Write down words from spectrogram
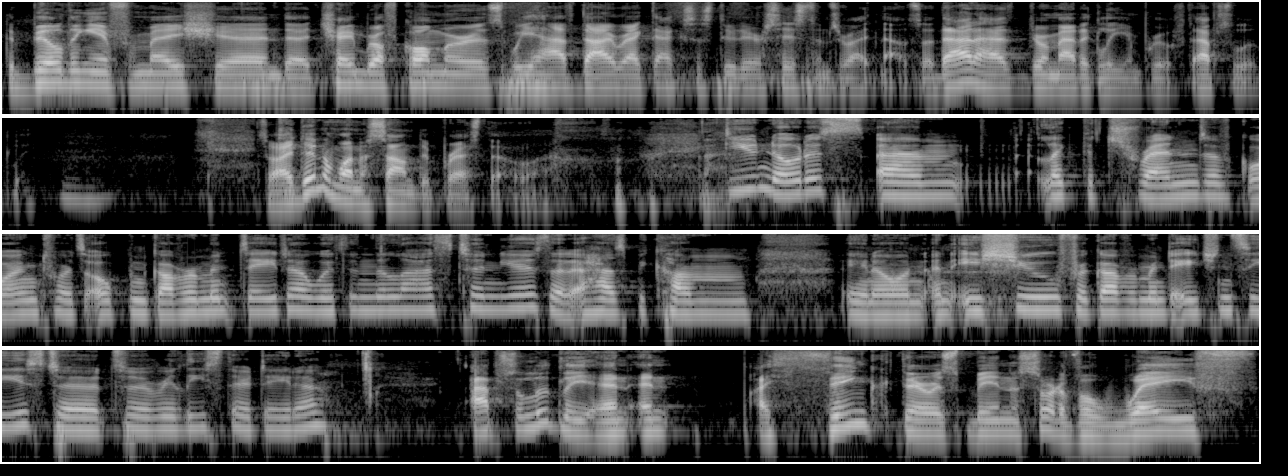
the building information, the Chamber of Commerce, we have direct access to their systems right now. So that has dramatically improved, absolutely. So I didn't want to sound depressed though. Do you notice um, like the trend of going towards open government data within the last 10 years that it has become you know an, an issue for government agencies to, to release their data Absolutely, and and I think there has been a sort of a wave.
